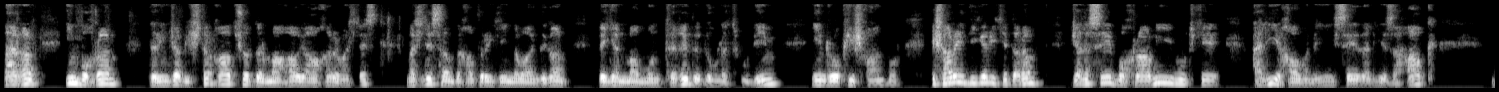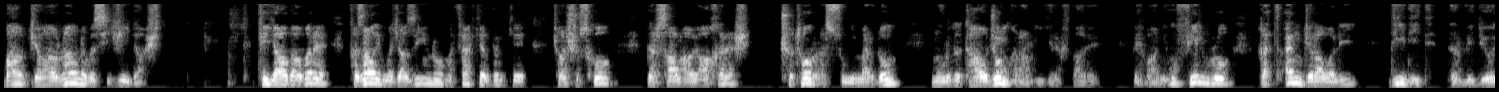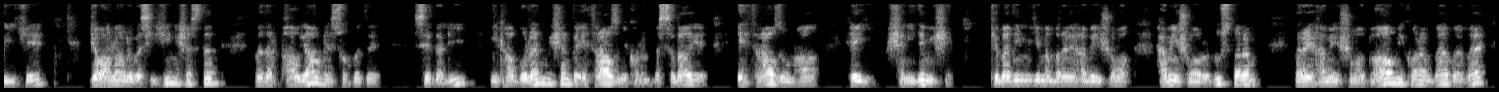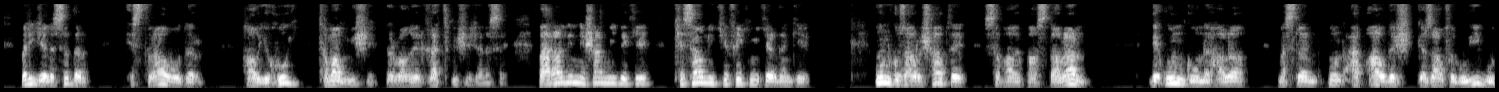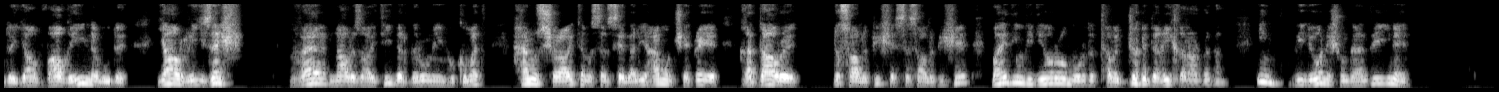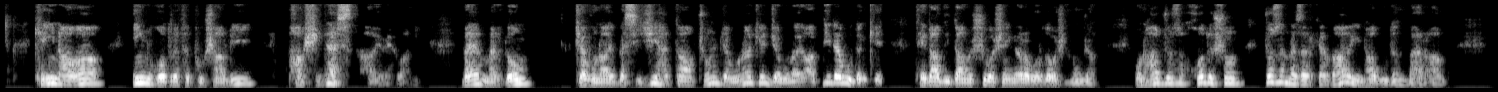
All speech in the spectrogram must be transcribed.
هر حال این بحران در اینجا بیشتر خواهد شد در ماهای آخر مجلس. مجلس هم به خاطر اینکه این نمایندگان بگن ما منتقد دولت بودیم این رو پیش خواهند برد. اشاره دیگری که دارم جلسه بحرانی بود که علی خامنه ای سید علی زحاک با جوانان بسیجی داشت که یادآور فضای مجازی این رو مطرح کردن که چارشسکو در سالهای آخرش چطور از سوی مردم مورد تهاجم قرار می گرفت بهوانی اون فیلم رو قطعا جناوالی دیدید در ویدیویی که جوانان بسیجی نشستند و در پایان صحبت سدلی اینها بلند میشن و اعتراض می‌کنن و صدای اعتراض اونها هی شنیده میشه که بعد این میگه من برای همه شما همه شما رو دوست دارم برای همه شما دعا می‌کنم و و و ولی جلسه در استرا و در هایهوی تمام میشه در واقع قطع میشه جلسه. برحال این نشان میده که کسانی که فکر می‌کردن که اون گزارشات سپاه پاسداران به اون گونه حالا مثلا اون ابعادش گذافگویی بوده یا واقعی نبوده یا ریزش و نارضایتی در درون این حکومت هنوز شرایط مثل سیدلی همون چهره غدار دو سال پیش سه سال پیشه باید این ویدیو رو مورد توجه دقیق قرار بدن. این ویدیو نشون دهنده اینه که این آقا این قدرت پوشانی پاشیده است های بهوانی و مردم جوانای بسیجی حتی چون جوانای که جوانای عادی نبودن که تعدادی دانشجو باشن اینا رو برده باشن اونجا. اونها جز خودشون جز نظر کرده های اینها بودن به حال.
